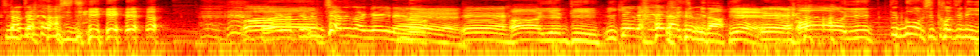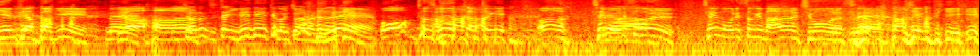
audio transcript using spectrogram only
진짜. 뽑으시지. 와 아. 않은 광경이네요. 네. 예. 아, EMP. 이 게임의 하이라이트입니다. 예. 예. 어, 이 뜬금없이 터지는 EMP 압박이. 네. 야. 저는 진짜 이레디에이트 걸 줄 알았는데. 어? 저 순간 갑자기, 어, 제 야. 머릿속을, 제 머릿속에 만화를 지워버렸어요. 네. EMP.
